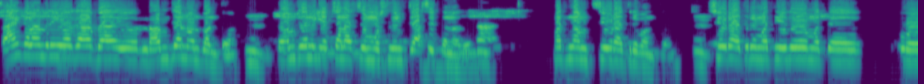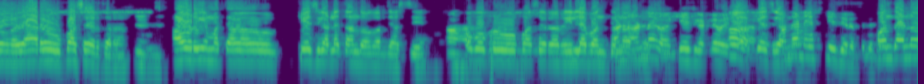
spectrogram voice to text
ಸಾಯಂಕಾಲ ಅಂದ್ರೆ ಇವಾಗ ಬ- ರಂಜಾನ್ ಒಂದ್ ಬಂತು. ರಂಜಾನ್ಗೆ ಹೆಚ್ಚಿನ ಮುಸ್ಲಿಂ ಜಾಸ್ತಿ ತಿನ್ನೋದು ಹಾ. ಮತ್ತೆ ನಮ್ ಶಿವರಾತ್ರಿ ಬಂತು. ಹ್ಮ್. ಶಿವರಾತ್ರಿ ಮತ್ತೆ ಇದು ಮತ್ತೆ ಓ, ಯಾರು ಉಪವಾಸ ಇರ್ತಾರ. ಹ್ಮ್. ಅವ್ರಿಗೆ ಮತ್ತೆ ಕೆಜಿ ಗಟ್ಲೆ ತಂದು ಹೋಗೋರು ಜಾಸ್ತಿ. ಒಬ್ಬೊಬ್ರು ಉಪವಾಸ ಇರೋರು ಇಲ್ಲೇ ಬಂದು ಕೆಜಿ ಗಟ್ಲೆ ಹಾ, ಎಷ್ಟು ಕೆಜಿ ಇರುತ್ತೆ? ಒಂದ್ ಹಣ್ಣು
